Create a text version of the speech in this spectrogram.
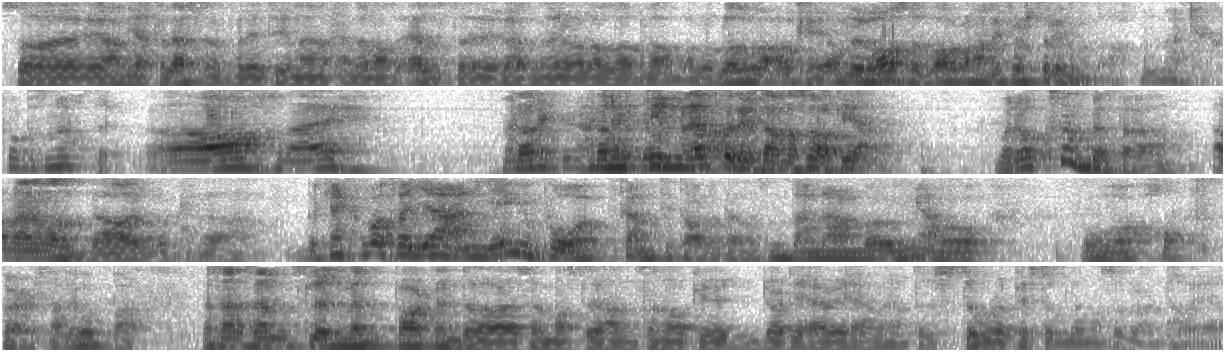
så är han jätteledsen för det är till en, av hans äldsta vänner och bla bla bla bla bla. Okej, om det var så, var var han i första filmen då? Men han kanske var på semester. Ja, nej. Han Sen, kanske- han sen kanske- filmen efter är det samma sak igen. Var det också en bästa vän? Ja men, ja, ja. Det kanske var ett så här järngäng på 50-talet eller sånt där när de var unga och, och hotspurs allihopa. Men sen, sen slutar med att partnern dör och sen måste han, sen åker Dirty Harry hem och hämtar den stora pistolen och så går det att ta ihjäl.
